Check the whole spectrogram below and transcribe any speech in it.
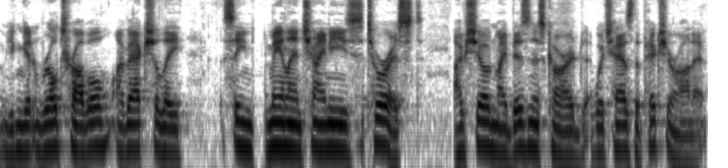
You can get in real trouble. I've actually seen mainland Chinese tourists. I've showed my business card, which has the picture on it,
